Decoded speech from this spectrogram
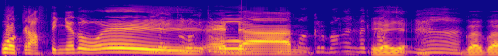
Wah craftingnya tuh Iya Wey itu loh, itu loh. Edan Gue mager banget ngeliat Iya, iya. craftingnya. Gua gua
